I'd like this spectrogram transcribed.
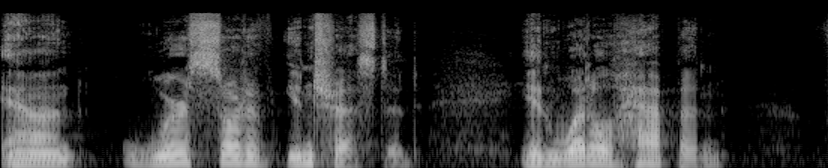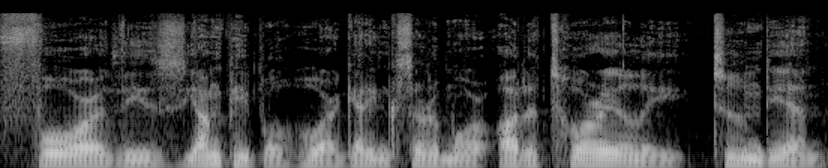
and we're sort of interested in what'll happen for these young people who are getting sort of more auditorially tuned in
